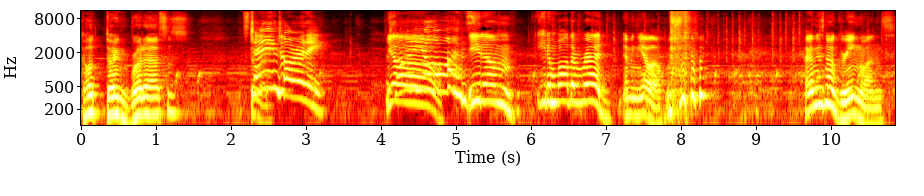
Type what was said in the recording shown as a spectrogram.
God dang red asses. Change already. There's so many yellow ones. Eat them! Eat them while they're red! I mean yellow. How come there's no green ones?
